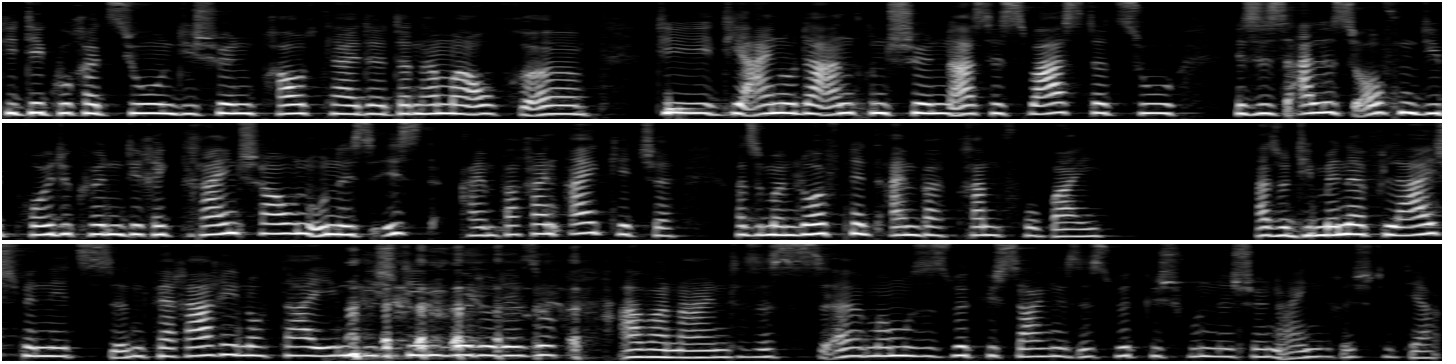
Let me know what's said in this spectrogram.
Die Dekoration, die schönen Brautkleider, dann haben wir auch äh, die, die ein oder anderen schönen Accessoires dazu. Es ist alles offen, die Bräute können direkt reinschauen und es ist einfach ein Eyecatcher. Also man läuft nicht einfach dran vorbei. Also die Männer vielleicht, wenn jetzt ein Ferrari noch da irgendwie stehen würde oder so. Aber nein, das ist, äh, man muss es wirklich sagen, es ist wirklich wunderschön eingerichtet, ja.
